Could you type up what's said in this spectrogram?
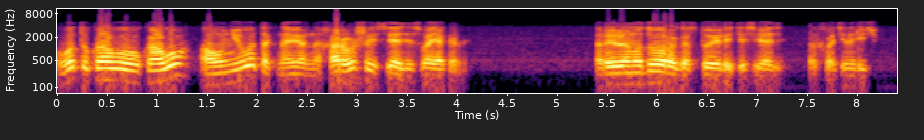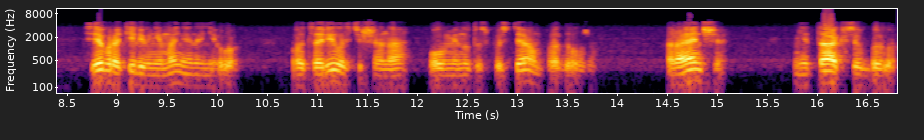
Вот у кого у кого, а у него так, наверное, хорошие связи с вояками». «Рыжему дорого стоили эти связи», — подхватил Рич. Все обратили внимание на него. Воцарилась тишина. Полминуты спустя он продолжил. «Раньше не так все было.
